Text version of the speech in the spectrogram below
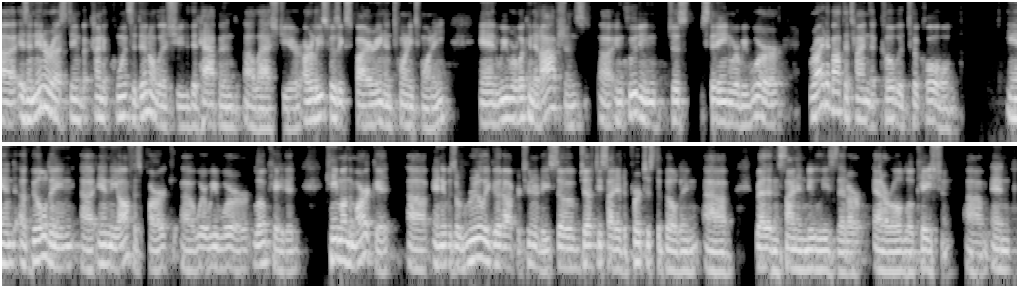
uh, is an interesting but kind of coincidental issue that happened uh, last year. Our lease was expiring in 2020, and we were looking at options, uh, including just staying where we were, right about the time that COVID took hold. And a building uh, in the office park uh, where we were located came on the market, uh, and it was a really good opportunity. So Jeff decided to purchase the building uh, rather than sign a new lease at our at our old location. Um, and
